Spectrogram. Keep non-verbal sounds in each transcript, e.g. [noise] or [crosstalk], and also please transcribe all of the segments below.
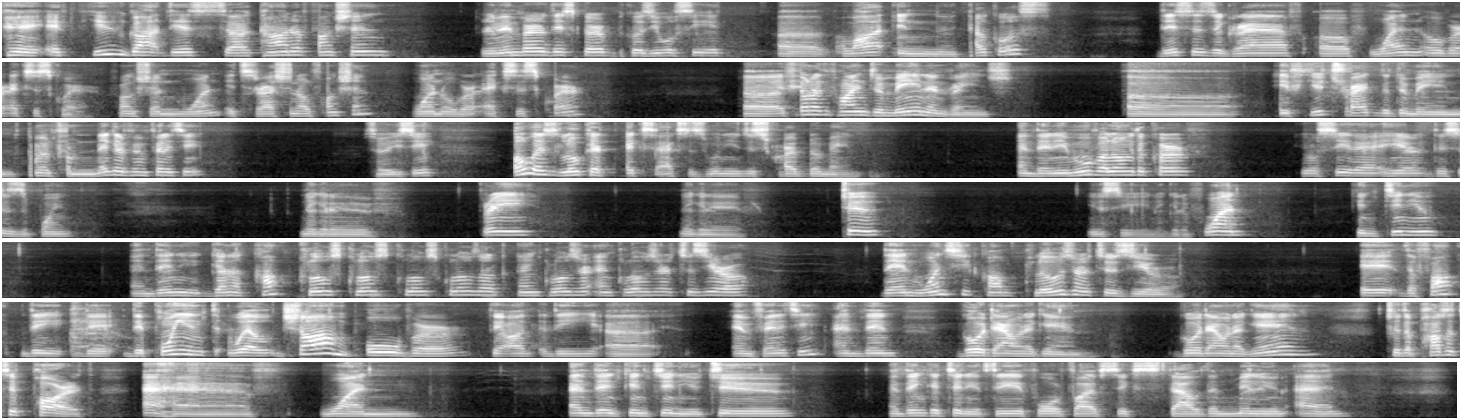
Okay, if you got this uh, kind of function, remember this curve because you will see it uh, a lot in calculus. This is a graph of 1 over x squared. Function 1, it's rational function, 1 over x squared. Uh, if you want to define domain and range, uh, if you track the domain coming from negative infinity, so you see, always look at x-axis when you describe domain. And then you move along the curve, you'll see that here, this is the point, negative 3, negative 2, you see negative 1, continue, and then you're gonna come close, close, close, closer, and closer and closer to 0. Then once you come closer to 0, uh, the, the, the, the point will jump over the, uh, the uh, infinity and then go down again. Go down again to the positive part. I have one and then continue two and then continue three, four, five, six thousand million and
